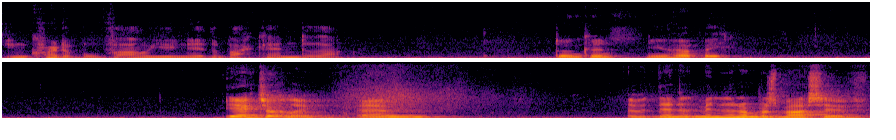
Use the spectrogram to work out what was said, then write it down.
incredible value near the back end of that. Duncan, you happy? Yeah, totally. Um, I mean, the number's massive,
